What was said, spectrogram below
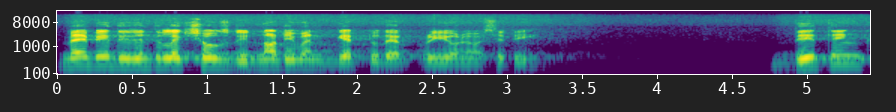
Maybe these intellectuals did not even get to their pre-university. They think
